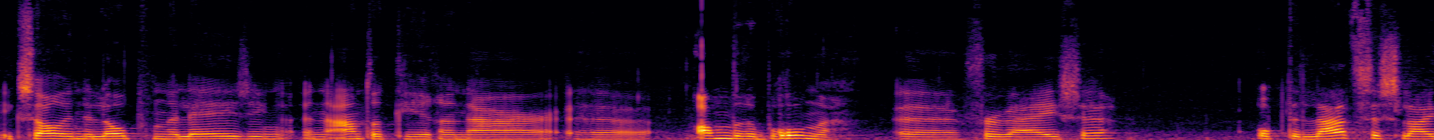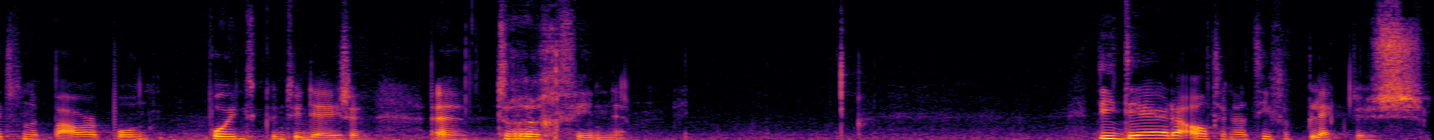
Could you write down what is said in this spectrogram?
Ik zal in de loop van de lezing een aantal keren naar uh, andere bronnen uh, verwijzen op de laatste slide van de PowerPoint kunt u deze uh, terugvinden. Die derde alternatieve plek dus.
